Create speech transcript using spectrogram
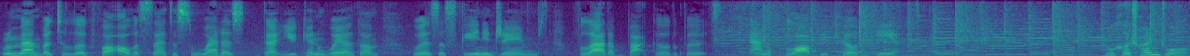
remember to look for oversized sweaters that you can wear them with skinny jeans, flat buckled boots, and floppy filled hat. 如何穿着？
